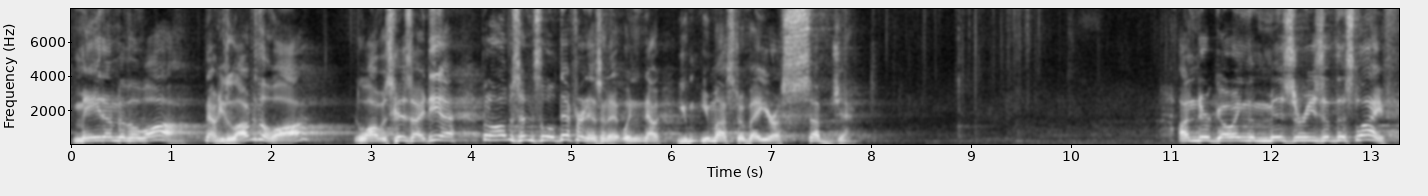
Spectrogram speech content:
Made under the law. Now, he loved the law. The law was his idea, but all of a sudden it's a little different, isn't it? When now you, you must obey, you're a subject. Undergoing the miseries of this life.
